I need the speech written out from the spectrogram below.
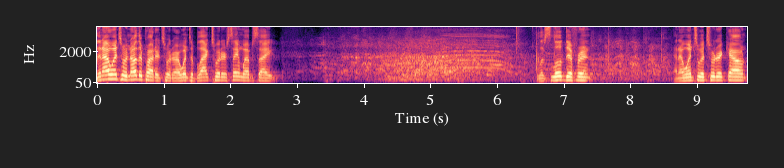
then I went to another part of Twitter. I went to Black Twitter, same website. Looks a little different. And I went to a Twitter account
